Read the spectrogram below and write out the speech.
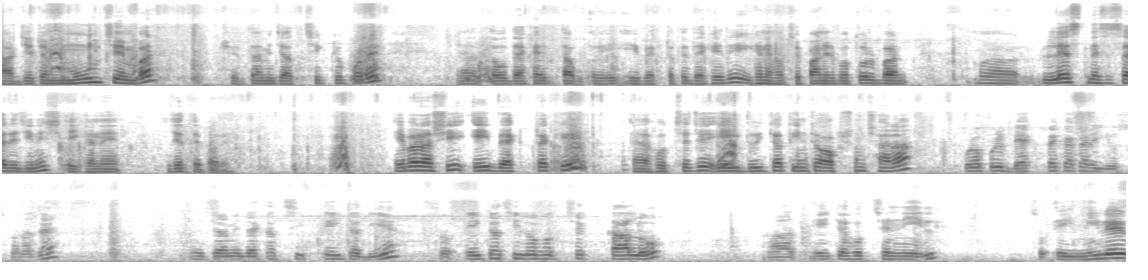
আর যেটা মূল চেম্বার সেটা আমি যাচ্ছি একটু পরে। আহ, তাও দেখাই তা এই- ব্যাগটাতে দেখাই দিই। এখানে হচ্ছে পানির বোতল বা লেস নেসেসারি জিনিস এইখানে যেতে পারে। এবার আসি এই ব্যাগটাকে হচ্ছে যে এই দুইটা তিনটা অপশন ছাড়া পুরোপুরি ব্যাকপ্যাক আকারে ইউজ করা যায়। এইটা আমি দেখাচ্ছি এইটা দিয়ে। তো এইটা ছিল হচ্ছে কালো আর এইটা হচ্ছে নীল। সো এই নীলের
